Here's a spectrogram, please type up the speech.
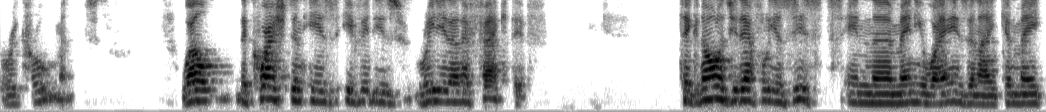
recruitment. Well, the question is if it is really that effective. Technology definitely assists in uh, many ways, and I can make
